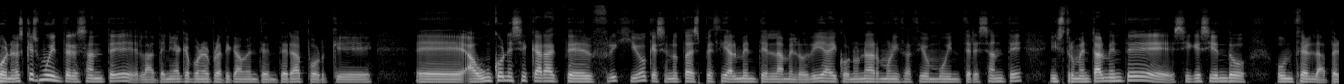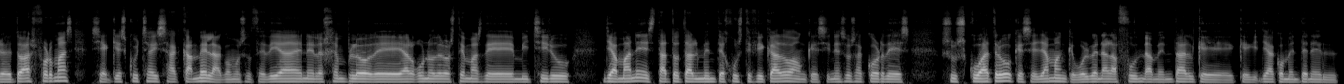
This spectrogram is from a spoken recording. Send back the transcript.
Bueno, es que es muy interesante, la tenía que poner prácticamente entera porque eh, aún con ese carácter frigio que se nota especialmente en la melodía y con una armonización muy interesante, instrumentalmente sigue siendo un Zelda, pero de todas formas, si aquí escucháis a Camela, como sucedía en el ejemplo de alguno de los temas de Michiru Yamane, está totalmente justificado, aunque sin esos acordes sus cuatro que se llaman, que vuelven a la fundamental que, que ya comenté en el,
